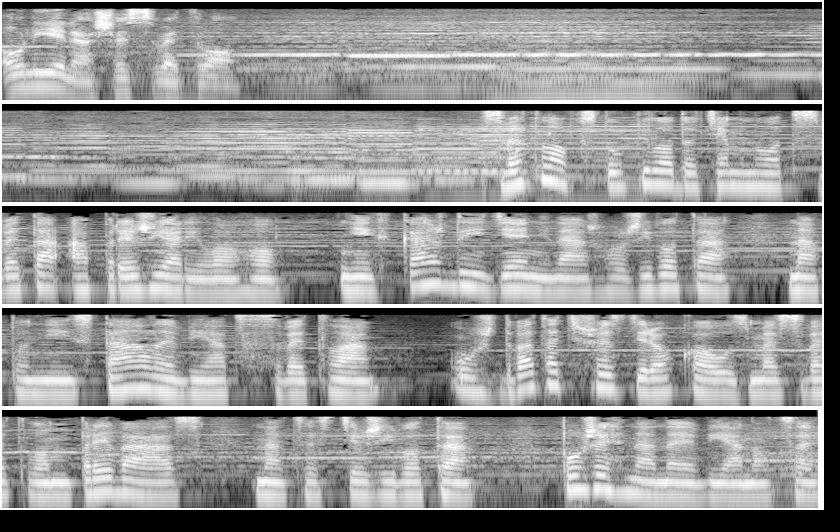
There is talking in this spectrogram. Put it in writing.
On je naše svetlo. Svetlo vstúpilo do temnôt sveta a prežiarilo ho. Nech každý deň nášho života naplní stále viac svetla. Už 26 rokov sme svetlom pre vás na ceste života. Požehnané Vianoce.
